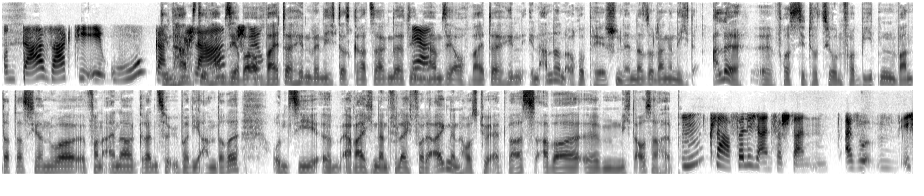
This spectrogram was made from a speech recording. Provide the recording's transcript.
Und da sagt die EU ganz den haben, klar. Den haben Sie aber auch weiterhin, wenn ich das gerade sagen darf, den ja. haben Sie auch weiterhin in anderen europäischen Ländern, solange nicht alle äh, Prostitution verbieten, wandert das ja nur von einer Grenze über die andere und Sie ähm, erreichen dann vielleicht vor der eigenen Haustür etwas, aber ähm, nicht außerhalb. Mhm, klar, völlig einverstanden. Also ich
